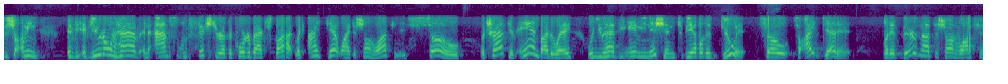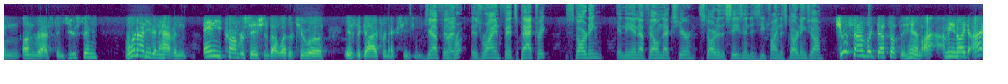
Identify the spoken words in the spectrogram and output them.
Deshaun, I mean, if if you don't have an absolute fixture at the quarterback spot, like I get why Deshaun Watson is so attractive. And by the way, when you have the ammunition to be able to do it, so so I get it. But if there's not Deshaun Watson unrest in Houston, we're not even having any conversation about whether Tua is the guy for next season. Jeff is is Ryan Fitzpatrick starting in the NFL next year? Start of the season, does he find a starting job? Sure sounds like that's up to him. I, I mean, like I,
